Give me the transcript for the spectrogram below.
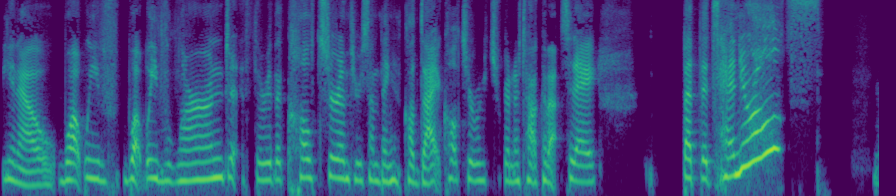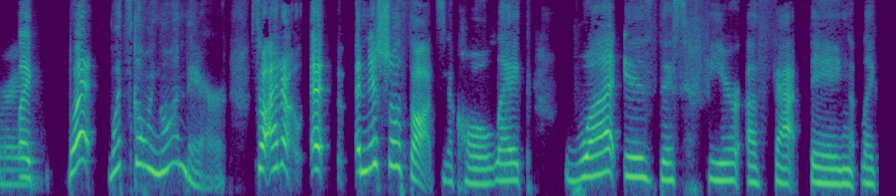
you know what we've what we've learned through the culture and through something called diet culture which we're going to talk about today but the 10 year olds right like what what's going on there? So i don't uh, initial thoughts nicole like what is this fear of fat thing? Like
